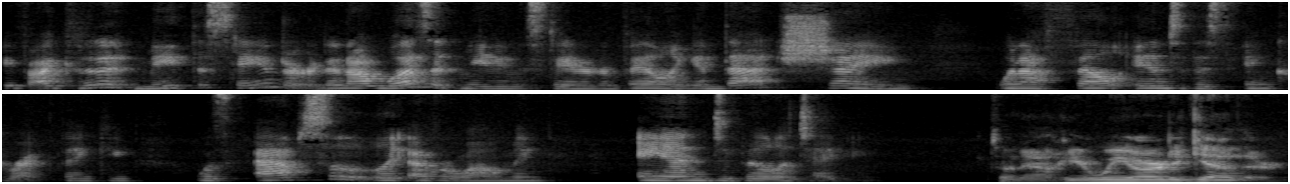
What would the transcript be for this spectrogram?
if i couldn't meet the standard and i wasn't meeting the standard and failing and that shame when I fell into this incorrect thinking was absolutely overwhelming and debilitating. So now here we are together.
